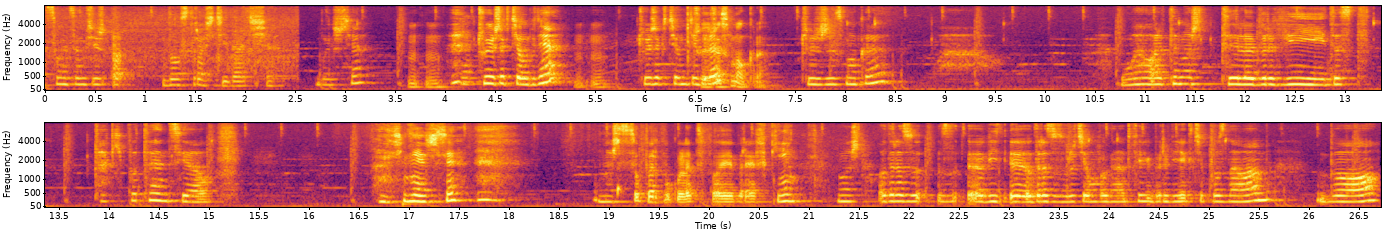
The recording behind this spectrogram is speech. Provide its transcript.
E, Słońce musisz a, do ostrości dać się. Boisz się? Mhm. Czujesz, jak ciągnie? Mhm. Czujesz, jak ciągnie Czuję, że jest mokre. Czujesz, że jest mokre? Wow. Ale ty masz tyle brwi. To jest taki potencjał. Śmiesz się? Masz super w ogóle twoje brewki. Masz od razu, e, e, od razu zwróciłam uwagę na twoje brwi, jak cię poznałam, bo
